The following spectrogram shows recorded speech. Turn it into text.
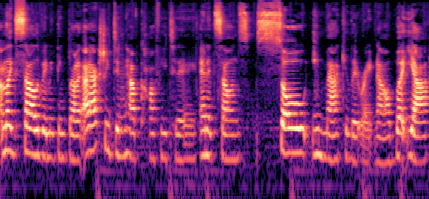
I'm like salivating thinking about it. I actually didn't have coffee today and it sounds so immaculate right now. But yeah,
